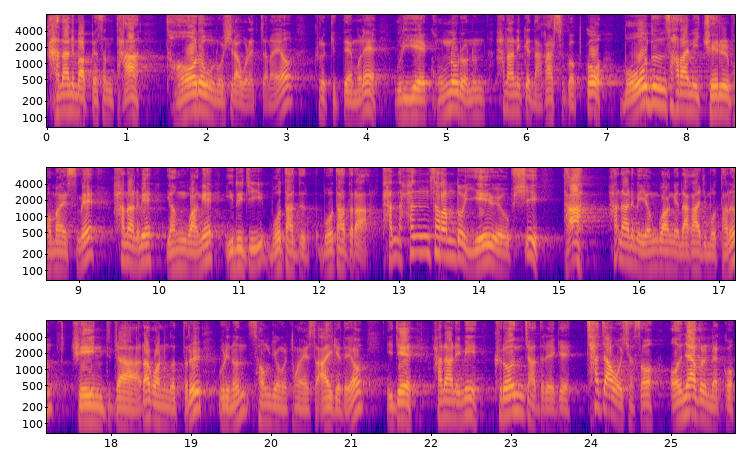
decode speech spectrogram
하나님 앞에서는 다 더러운 옷이라고 그랬잖아요. 그렇기 때문에 우리의 공로로는 하나님께 나갈 수가 없고 모든 사람이 죄를 범하였음에 하나님의 영광에 이르지 못하더라. 단 한 사람도 예외 없이 다 하나님의 영광에 나가지 못하는 죄인들이라고 하는 것들을 우리는 성경을 통해서 알게 돼요. 이제 하나님이 그런 자들에게 찾아오셔서 언약을 맺고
